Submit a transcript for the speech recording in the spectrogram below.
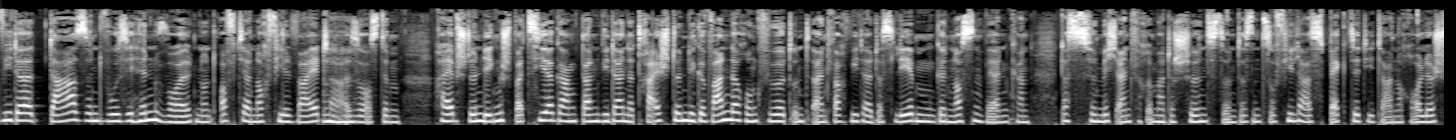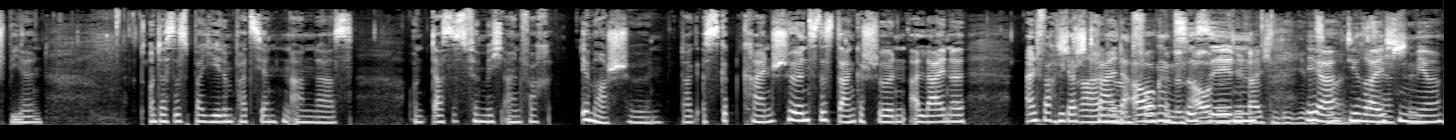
wieder da sind, wo sie hin wollten und oft ja noch viel weiter. Mhm. Also aus dem halbstündigen Spaziergang dann wieder eine dreistündige Wanderung wird und einfach wieder das Leben genossen werden kann. Das ist für mich einfach immer das Schönste und das sind so viele Aspekte, die da eine Rolle spielen. Und das ist bei jedem Patienten anders. Und das ist für mich einfach immer schön. Da, es gibt kein schönstes Dankeschön. Alleine einfach wieder strahlende, und Augen zu Augen, sehen. Die reichen dir jedes ja, Mal. die reichen mir.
